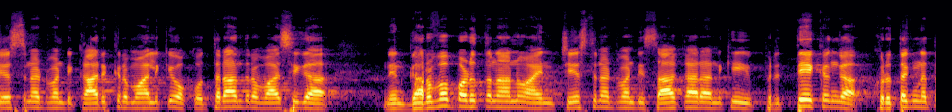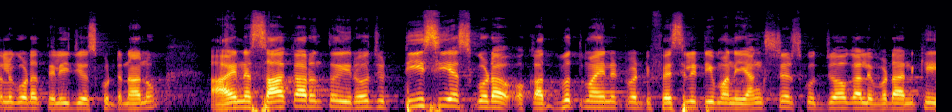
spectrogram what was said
చేస్తున్నటువంటి కార్యక్రమాలకి ఒక ఉత్తరాంధ్ర వాసిగా నేను గర్వపడుతున్నాను. ఆయన చేస్తున్నటువంటి సహకారానికి ప్రత్యేకంగా కృతజ్ఞతలు కూడా తెలియజేసుకుంటున్నాను. ఆయన సహకారంతో ఈరోజు టీసీఎస్ కూడా ఒక అద్భుతమైనటువంటి ఫెసిలిటీ మన యంగ్స్టర్స్కి ఉద్యోగాలు ఇవ్వడానికి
